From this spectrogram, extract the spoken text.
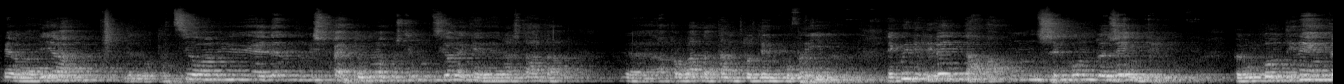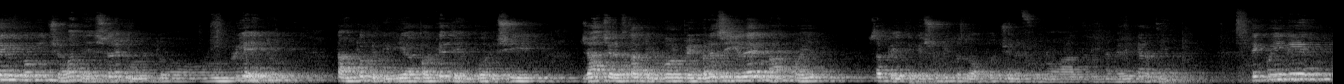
era la via delle votazioni e del rispetto di una Costituzione che era stata eh, approvata tanto tempo prima e quindi diventava un secondo esempio per un continente che cominciava ad essere molto inquieto, tanto che di lì a qualche tempo sì, già c'era stato il golpe in Brasile, ma poi sapete che subito dopo ce ne furono altri in America Latina. E quindi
